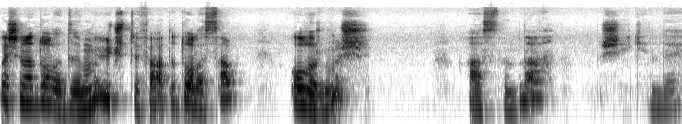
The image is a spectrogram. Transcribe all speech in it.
Başına doladığımı 3 defa da dolasam olurmuş. Aslında bu şekilde.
